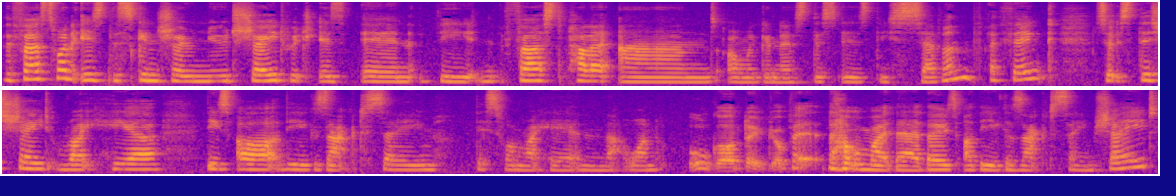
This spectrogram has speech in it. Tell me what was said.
The first one is the Skin Show Nude shade, which is in the first palette, and oh my goodness, this is the seventh, I think. So it's this shade right here. These are the exact same this one right here and that one. Oh god, don't drop it. That one right there. Those are the exact same shade.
